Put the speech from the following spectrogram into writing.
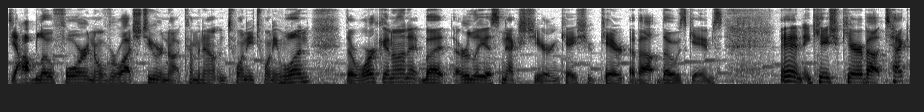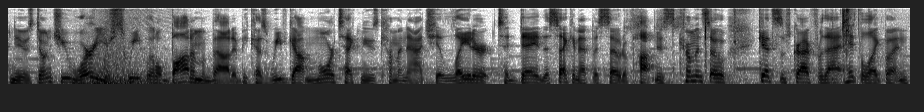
Diablo 4 and Overwatch 2 are not coming out in 2021. They're working on it, but earliest next year in case you cared about those games. And in case you care about tech news, don't you worry your sweet little bottom about it because we've got more tech news coming at you later today. The second episode of Hot News is coming, so get subscribed for that. Hit the like button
